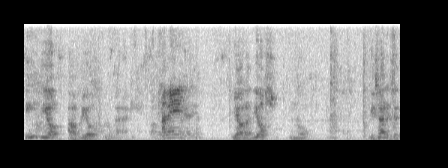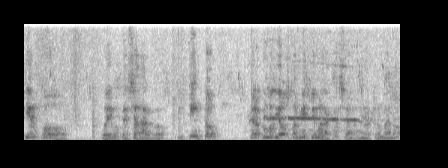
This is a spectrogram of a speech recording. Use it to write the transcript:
y Dios abrió lugar aquí. Amén. Y ahora Dios no, quizá en ese tiempo podemos pensar algo distinto, pero como Dios también estuvimos en la casa de nuestro hermano,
